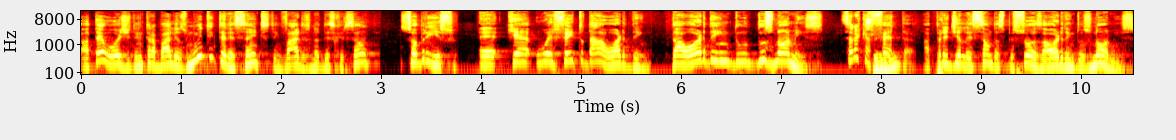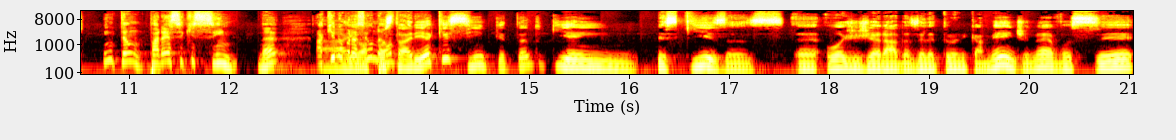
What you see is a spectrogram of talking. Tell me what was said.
até hoje, tem trabalhos muito interessantes, tem vários na descrição, sobre isso. É, que é o efeito da ordem. Da ordem do, dos nomes. Será que sim. afeta a predileção das pessoas, a ordem dos nomes? Então, parece que sim. Né? Aqui ah, no Brasil eu apostaria não. que sim, porque tanto que em pesquisas é, hoje geradas eletronicamente, né, você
